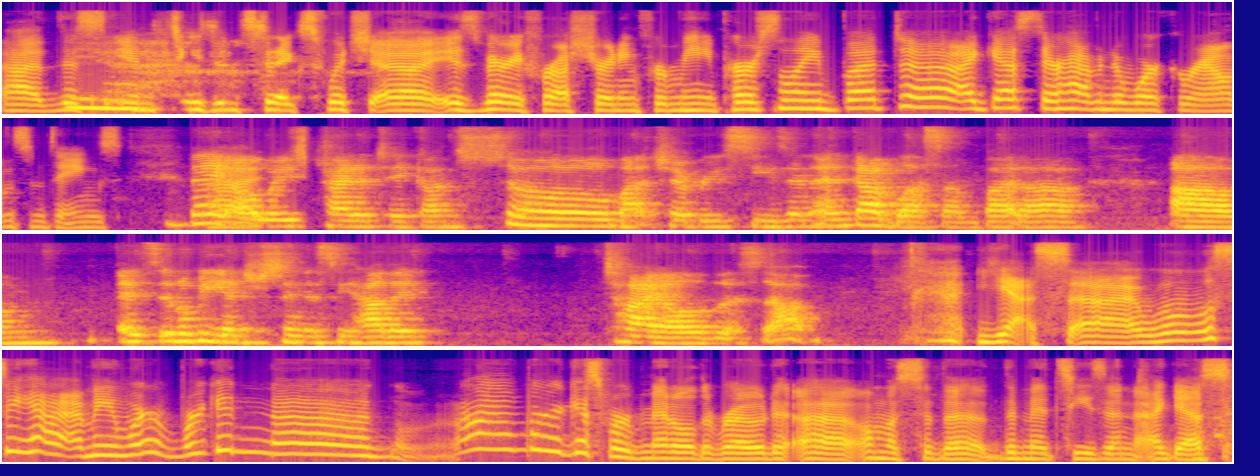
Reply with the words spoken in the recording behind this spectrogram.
Uh, this in season six, which uh, is very frustrating for me personally. But uh, I guess they're having to work around some things. They Uh, always try to take on so much every season, and God bless them. But uh, um, it's it'll be interesting to see how they tie all of this up. Yes, uh, we'll we'll see how. I mean, we're we're getting. Uh, we're I guess we're middle of the road, uh, almost to the the mid season, I guess.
